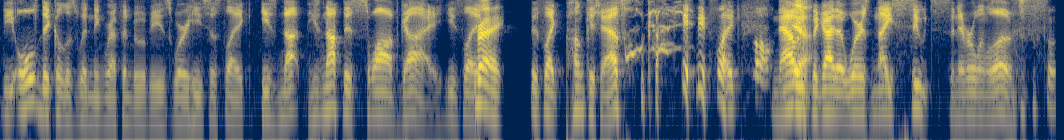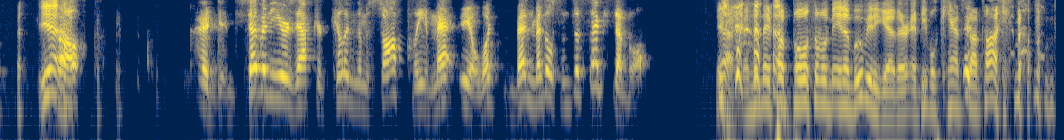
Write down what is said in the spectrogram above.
the old Nicolas Winding Refn movies where he's just like he's not he's not this suave guy. He's like right. This like punkish asshole guy. and it's like Well, now yeah. he's the guy that wears nice suits and everyone loves. Yeah. Well, seven years after killing them softly, Matt, you know what? Ben Mendelsohn's a sex symbol. yeah, and then they put both of them in a movie together, and people can't stop talking about them.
